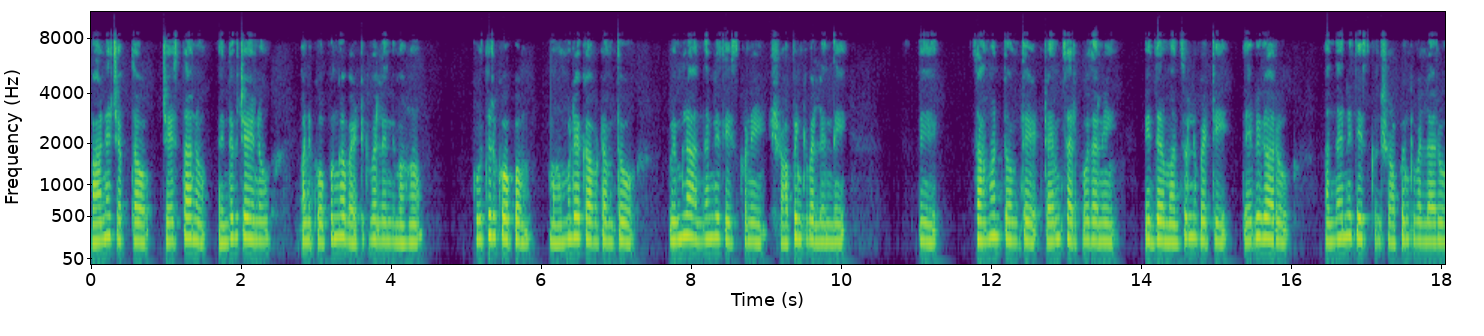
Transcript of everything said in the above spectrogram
బాగానే చెప్తావు చేస్తాను. ఎందుకు చేయను? అని కోపంగా బయటికి వెళ్ళింది మహా. కూతురి కోపం మామూలే కావటంతో విమల అందరినీ తీసుకుని షాపింగ్కి వెళ్ళింది. సామాన్ సామాను తోమితే టైం సరిపోదని ఇద్దరు మనుషుల్ని పెట్టి దేవిగారు అందరినీ తీసుకుని షాపింగ్కి వెళ్ళారు.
